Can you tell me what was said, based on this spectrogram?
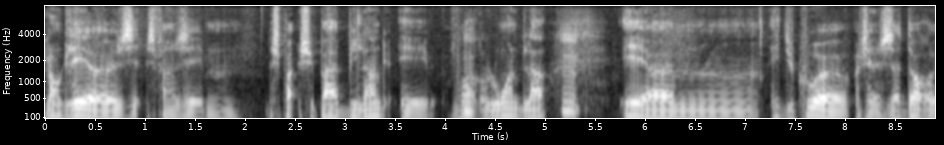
l'anglais, euh, enfin j'ai, je ne suis pas bilingue et voire loin de là. Et, euh, et du coup, j'adore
